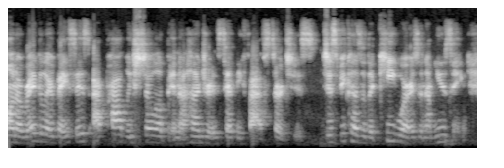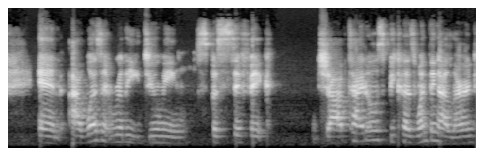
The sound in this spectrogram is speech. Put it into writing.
on a regular basis, I probably show up in 175 searches just because of the keywords that I'm using. And I wasn't really doing specific job titles because one thing I learned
